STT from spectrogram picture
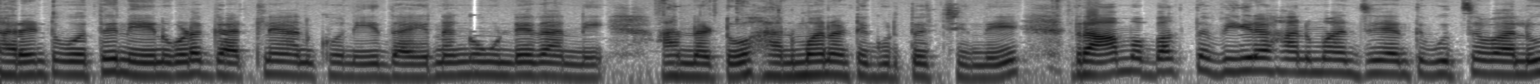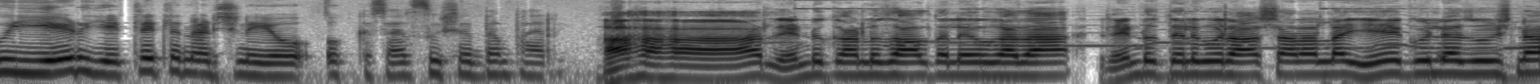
కరెంటు పోతే నేను కూడా గట్లే అనుకొని ధైర్యంగా ఉండేదాన్ని అన్నట్టు హనుమాన్ అంటే గుర్తొచ్చింది. రామ భక్త వీర హనుమాన్ జయంతి ఉత్సవాలు ఈ ఏడు ఎట్లెట్లా నడిచినాయో ఒక్కసారి చూసేద్దాం పారి. ఆహాహా రెండు కళ్ళు చాలతలేవు కదా. రెండు తెలుగు రాష్ట్రాలలో ఏ గుళ్ళ చూసినా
